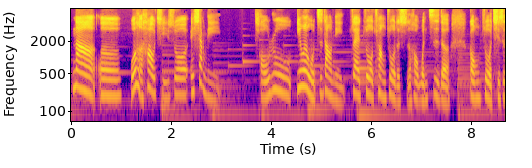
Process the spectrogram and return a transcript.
那呃，我很好奇说，诶，像你投入，因为我知道你在做创作的时候，文字的工作其实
